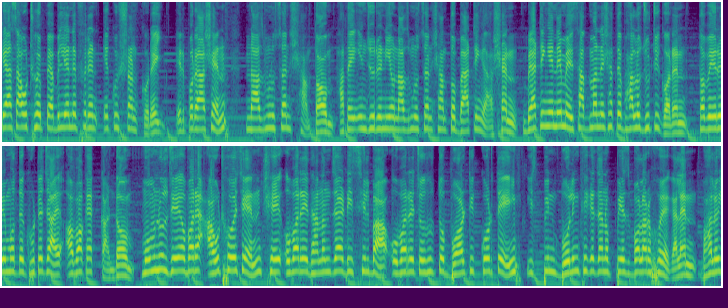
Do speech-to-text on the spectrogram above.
ক্যাচ আউট হয়ে প্যাভিলিয়নে ফেরেন একুশ রান করেই। এরপরে আসেন নাজমুল হোসেন শান্ত। হাতে ইঞ্জুরি নিয়েও নাজমুল হোসেন শান্ত ব্যাটিং আসেন। ব্যাটিং এ নেমে সাদমানের সাথে ভালো জুটি করেন তবে এরই মধ্যে ঘটে যায় অবাক এক কাণ্ড। মমিনুল যে ওভারে আউট হয়েছেন, সেই ওভারে ধানাঞ্জয়া ডি সিলভা ওভারে চতুর্থ বলটি করতেই স্পিন বোলিং থেকে যেন পেস বলার হয়ে গেলেন। ভালোই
